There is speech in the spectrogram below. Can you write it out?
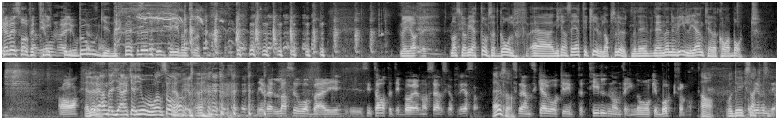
Själv är jag svag för Kompanjon har gjort en trippelbogin. Den är fin också. Men jag, man ska veta också att golf, eh, ni kan säga att det är kul, absolut, men det, det enda ni vill egentligen är att komma bort. Ja, Eller Det enda Jerka Johansson Ja. vill. det är väl Lasse Åberg-citatet i början av Sällskapsresan. Är det så? Svenskar åker inte till någonting, de åker bort från något. Ja, och det är Och exakt. det är väl det.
